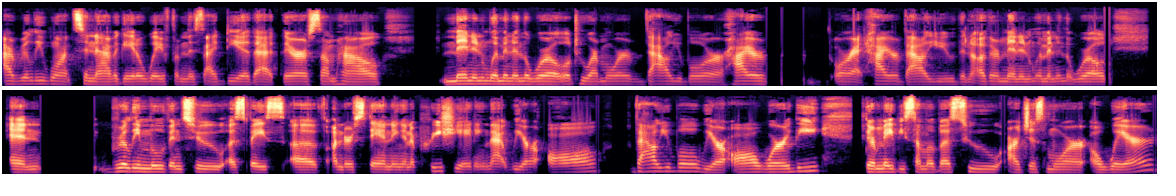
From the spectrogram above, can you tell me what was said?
I really want to navigate away from this idea that there are somehow men and women in the world who are more valuable or higher or at higher value than other men and women in the world and really move into a space of understanding and appreciating that we are all valuable. We are all worthy. There may be some of us who are just more aware,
